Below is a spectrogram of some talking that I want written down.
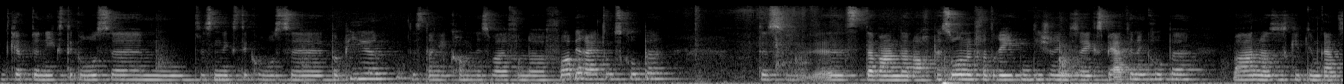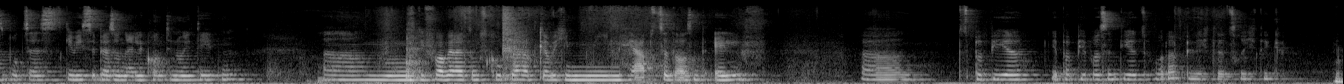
Ich glaube, der nächste große, ähm, das nächste große Papier, das dann gekommen ist, war von der Vorbereitungsgruppe. Das, äh, da waren dann auch Personen vertreten, die schon in dieser Expertinnengruppe waren. Also es gibt im ganzen Prozess gewisse personelle Kontinuitäten. Ähm, die Vorbereitungsgruppe hat, glaube ich, im, Herbst 2011 äh, das Papier, ihr Papier präsentiert, oder? Bin ich da jetzt richtig? Im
